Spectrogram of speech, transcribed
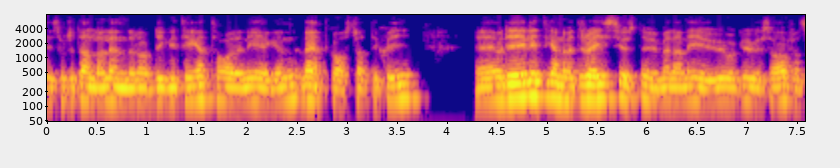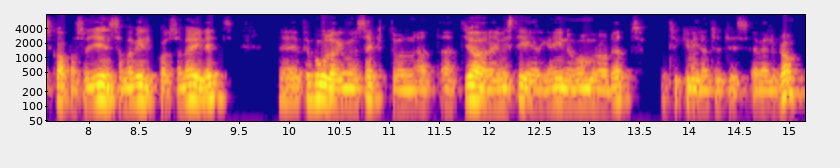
I stort sett alla länder av dignitet har en egen vätgasstrategi. Och det är lite grann av ett race just nu mellan EU och USA för att skapa så gynnsamma villkor som möjligt Eh, för bolagen inom sektorn att göra investeringar inom området. Det tycker vi naturligtvis är väldigt bra.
